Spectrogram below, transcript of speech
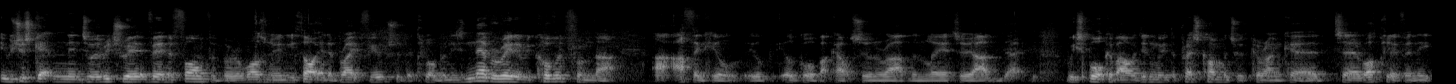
he was just getting into a rich vein of form for Borough, wasn't he? And he thought he had a bright future at the club, and he's never really recovered from that. I, I think he'll, he'll he'll go back out sooner rather than later. I, I, we spoke about it, didn't we, at the press conference with Karanka at uh, Rockcliffe, and he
